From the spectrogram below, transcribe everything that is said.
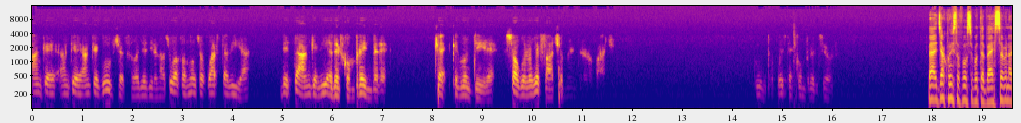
Anche, anche, anche Gurdjieff, voglio dire, la sua famosa quarta via, detta anche via del comprendere, cioè che vuol dire so quello che faccio appunto, questa è comprensione. Beh, già questo forse potrebbe essere una,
